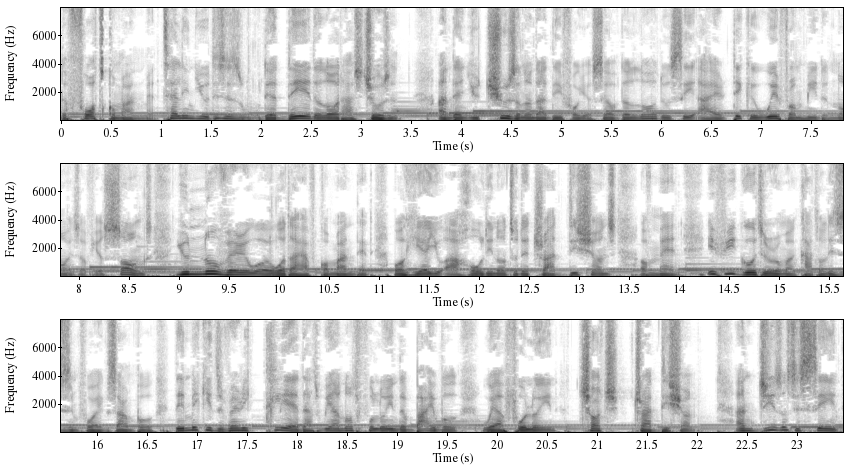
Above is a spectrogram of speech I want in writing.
the fourth commandment, telling you this is the day the Lord has chosen, and then you choose another day for yourself, the Lord will say, I take away from me the noise of your songs. You know very well what I have commanded, but here you are holding on to the traditions of men. If we go to Roman Catholicism, for example, they make it very clear that we are not following the Bible, we are following church tradition. And Jesus is saying,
